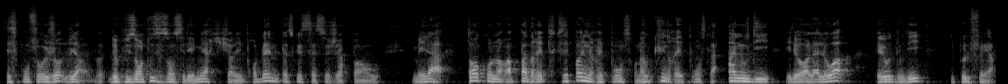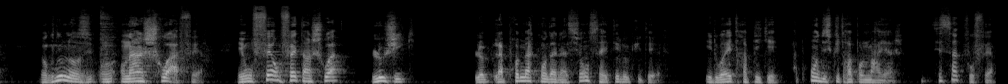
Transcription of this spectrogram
C'est ce qu'on fait aujourd'hui. De plus en plus, ce sont c'est les maires qui gèrent les problèmes parce que ça se gère pas en haut. Mais là, tant qu'on n'aura pas de réponse, c'est pas une réponse, on n'a aucune réponse là. Un nous dit il est hors la loi et l'autre nous dit il peut le faire. Donc nous, on a un choix à faire et on fait en fait un choix logique. la première condamnation, ça a été l'OQTF. Il doit être appliqué. Après, on discutera pour le mariage. C'est ça qu'il faut faire.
